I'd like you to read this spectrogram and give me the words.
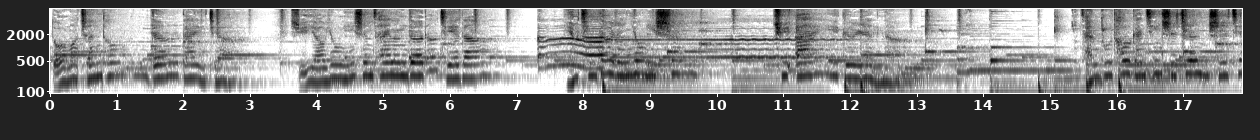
多么沉痛的代价，需要用一生才能得到解答。有情的人用一生去爱情是真是假，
